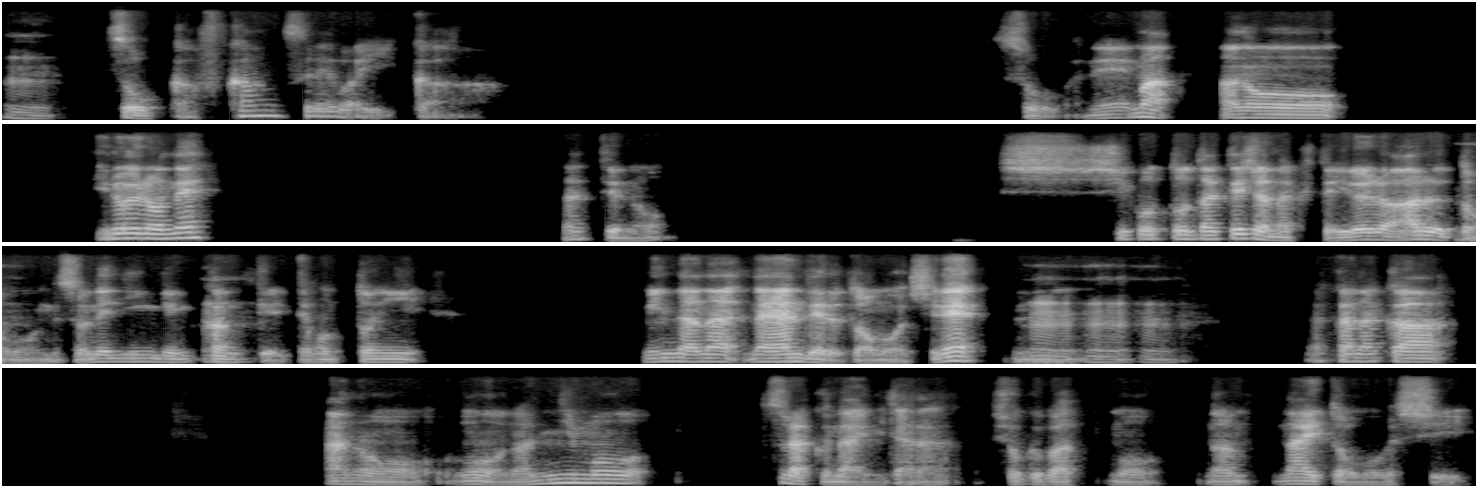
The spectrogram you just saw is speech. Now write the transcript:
うん。そうか、俯瞰すればいいか。そうだね。まあ、あのいろいろね、なんていうの？仕事だけじゃなくていろいろあると思うんですよね。人間関係って本当にみんなな悩んでると思うしね。ううんうんうん。なかなか、あの、もう何にも辛くないみたいな職場もなないと思うし、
